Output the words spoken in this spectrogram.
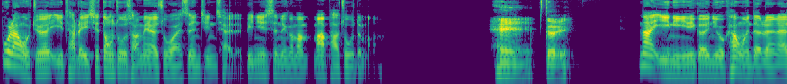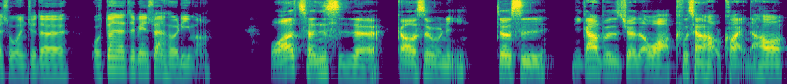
不然我觉得以他的一些动作场面来说，还是很精彩的，毕竟是那个 MAPPA 做的嘛。嘿，对。那以你一个你有看完的人来说，你觉得我断在这边算合理吗？我要诚实的告诉你，就是你刚刚不是觉得哇铺陈好快，然后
